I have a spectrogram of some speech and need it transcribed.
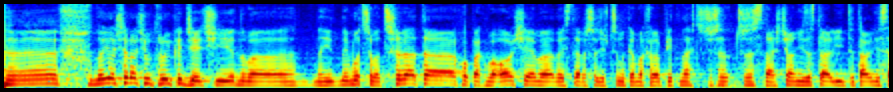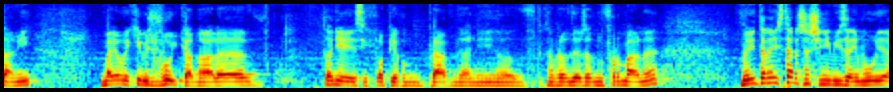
E, No i osierocił trójkę dzieci. Jedno ma, naj, najmłodsza ma 3 lata, chłopak ma 8, a najstarsza dziewczynka ma chyba 15 czy sze- czy 16. Oni zostali totalnie sami. Mają jakiegoś wujka, no ale to nie jest ich opiekun prawny, ani no, tak naprawdę żaden formalny. No i ta najstarsza się nimi zajmuje.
